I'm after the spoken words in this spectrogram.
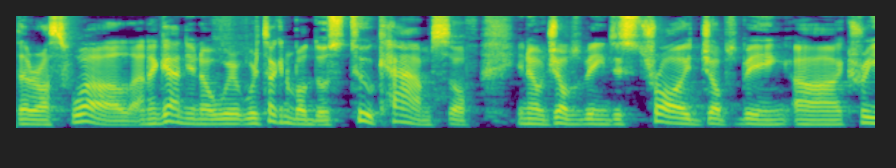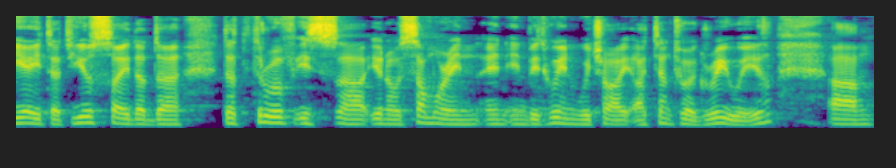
there as well. And again, you know, we're we're talking about those two camps of you know jobs being destroyed, jobs being created. You say that the the truth is you know somewhere in, in, in between, which I, I tend to agree with. Um, um,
